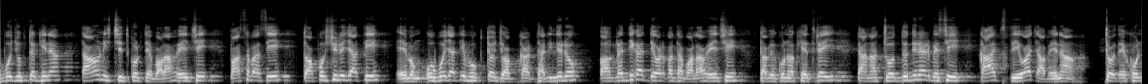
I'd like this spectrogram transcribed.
উপযুক্ত কিনা তাও নিশ্চিত করতে বলা হয়েছে। পাশাপাশি তপশিলি জাতি এবং উপজাতিভুক্ত জব কার্ডধারীদেরও অগ্রাধিকার দেওয়ার কথা বলা হয়েছে। তবে কোনো ক্ষেত্রেই টানা চোদ্দ দিনের বেশি কাজ দেওয়া যাবে না। তো দেখুন,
